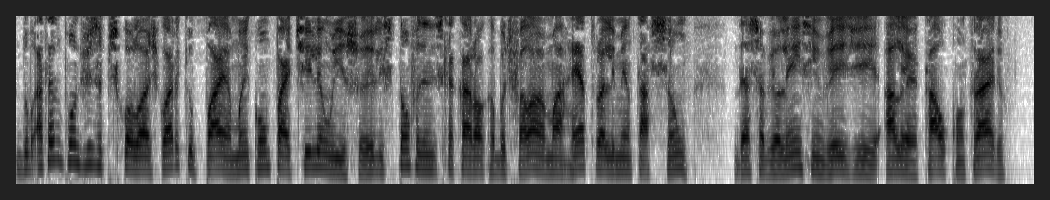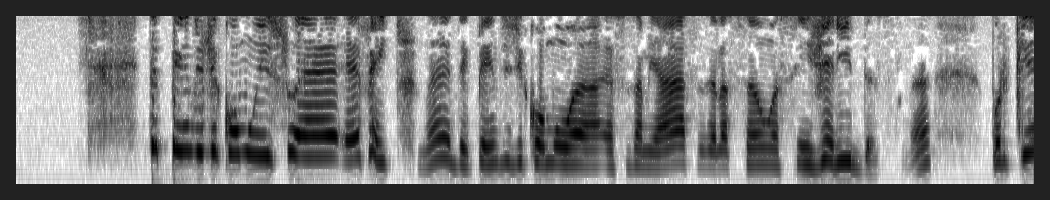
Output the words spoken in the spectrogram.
do, até do ponto de vista psicológico, a hora que o pai e a mãe compartilham isso, eles estão fazendo isso que a Carol acabou de falar, uma retroalimentação dessa violência em vez de alertar ao contrário? Depende de como isso é, é feito, né? Depende de como a, essas ameaças elas são assim geridas, né? Porque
